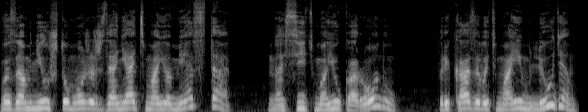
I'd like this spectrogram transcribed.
возомнил, что можешь занять мое место, носить мою корону, приказывать моим людям?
